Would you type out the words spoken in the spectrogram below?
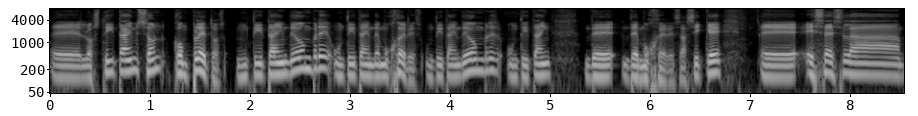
Eh, los tea times son completos. Un tea time de hombre, un tea time de mujeres, un tea time de hombres, un tea time de, de mujeres. Así que esa es la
